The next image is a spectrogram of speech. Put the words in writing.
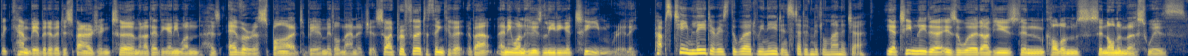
it can be a bit of a disparaging term, and I don't think anyone has ever aspired to be a middle manager. So I prefer to think of it about anyone who is leading a team, really. Perhaps team leader is the word we need instead of middle manager. Yeah, team leader is a word I've used in columns synonymous with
